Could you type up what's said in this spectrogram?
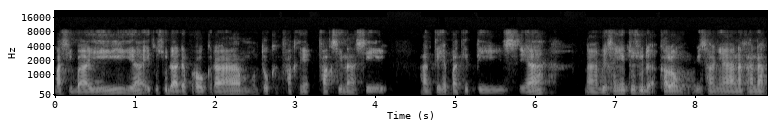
masih bayi ya, itu sudah ada program untuk vaksinasi anti hepatitis ya. Nah, biasanya itu sudah kalau misalnya anak-anak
